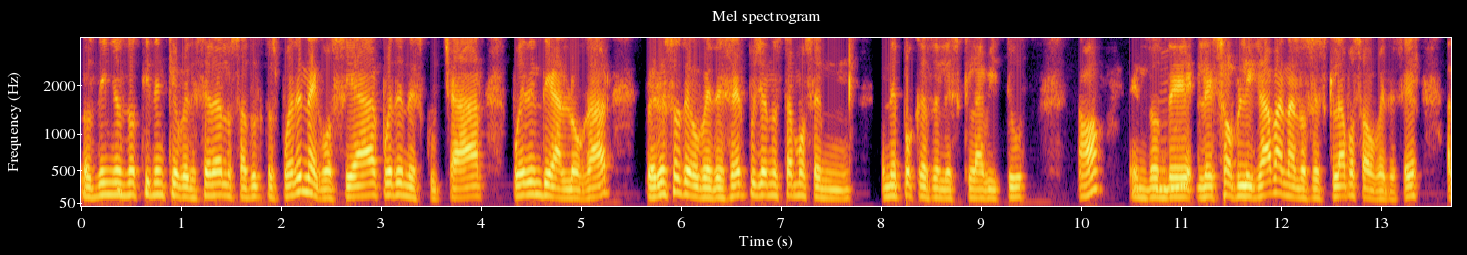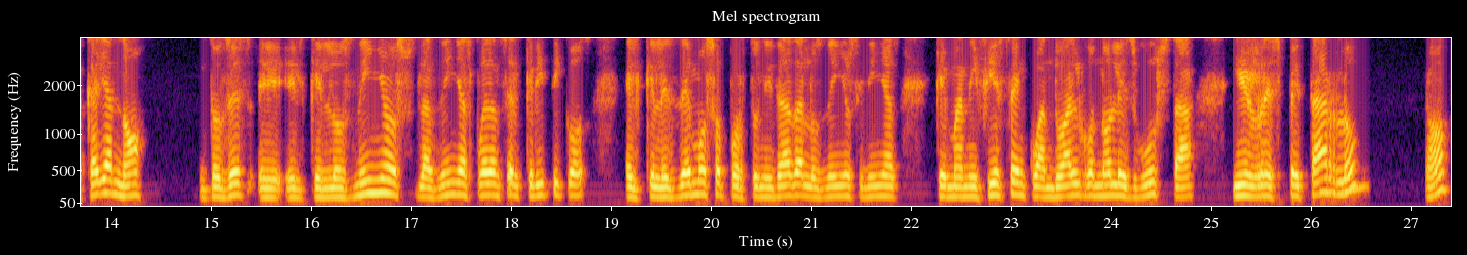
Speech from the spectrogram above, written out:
los niños no tienen que obedecer a los adultos, pueden negociar, pueden escuchar, pueden dialogar, pero eso de obedecer, pues ya no estamos en, en épocas de la esclavitud, ¿no? En donde les obligaban a los esclavos a obedecer. Acá ya no. Entonces, eh, el que los niños, las niñas puedan ser críticos, el que les demos oportunidad a los niños y niñas que manifiesten cuando algo no les gusta y respetarlo, ¿no?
